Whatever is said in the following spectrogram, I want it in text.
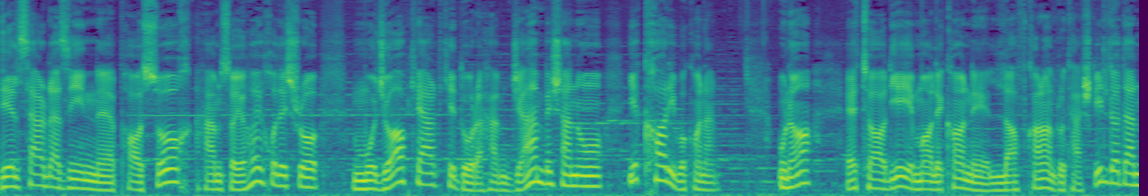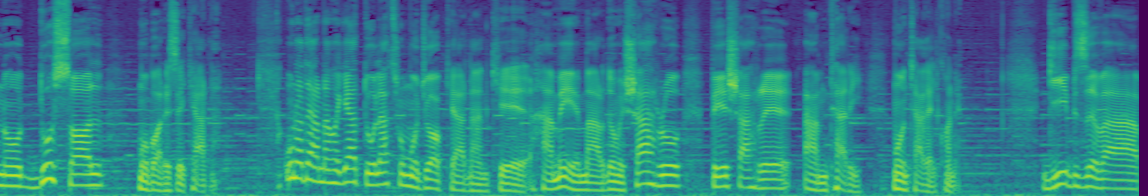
دلسرد از این پاسخ همسایه های خودش رو مجاب کرد که دور هم جمع بشن و یه کاری بکنن. اونا اتحادیه مالکان لافکانان رو تشکیل دادن و دو سال مبارزه کردن. اونا در نهایت دولت رو مجاب کردند که همه مردم شهر رو به شهر امتری منتقل کنه. گیبز و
